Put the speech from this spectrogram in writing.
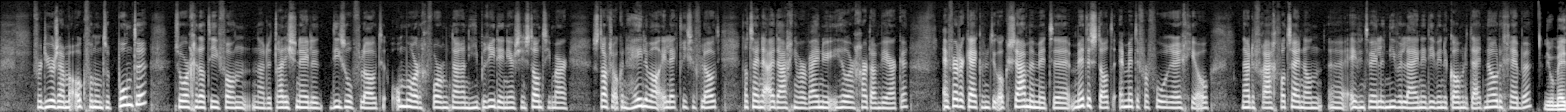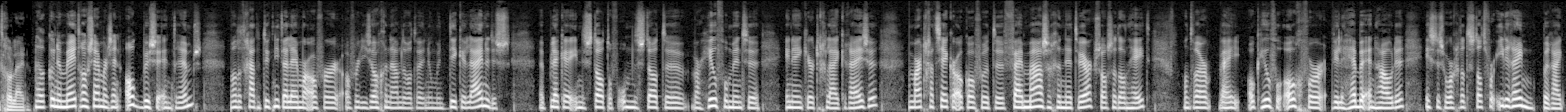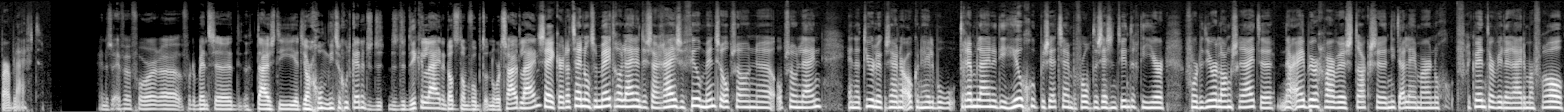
Verduurzamen ook van onze ponten zorgen dat die van nou, de traditionele dieselvloot om worden gevormd naar een hybride in eerste instantie, maar straks ook een helemaal elektrische vloot. Dat zijn de uitdagingen waar wij nu heel erg hard aan werken. En verder kijken we natuurlijk ook samen met, uh, met de stad en met de vervoerregio naar de vraag: wat zijn dan uh, eventuele nieuwe lijnen die we in de komende tijd nodig hebben? Nieuwe metrolijnen. Dat kunnen metro's zijn, maar er zijn ook bussen en trams. Want het gaat natuurlijk niet alleen maar over, over die zogenaamde, wat wij noemen, dikke lijnen. Dus uh, plekken in de stad of om de stad uh, waar heel veel mensen in één keer tegelijk reizen. Maar het gaat zeker ook over het uh, fijnmazige netwerk, zoals het dan heet. Want waar wij ook heel veel oog voor willen hebben en houden, is te zorgen dat de stad voor iedereen bereikbaar blijft. En dus even voor, uh, voor de mensen thuis die het jargon niet zo goed kennen. Dus de, de, de dikke lijnen, dat is dan bijvoorbeeld de Noord-Zuidlijn. Zeker, dat zijn onze metrolijnen. Dus daar reizen veel mensen op zo'n uh, op zo'n lijn. En natuurlijk zijn er ook een heleboel tramlijnen die heel goed bezet zijn. Bijvoorbeeld de 26 die hier voor de deur langs rijdt. Uh, naar Eiburg, waar we straks niet alleen maar nog frequenter willen rijden. Maar vooral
